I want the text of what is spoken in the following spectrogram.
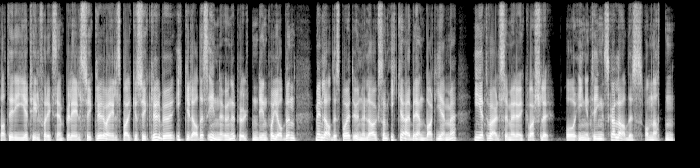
Batterier til f.eks. elsykler og elsparkesykler bør ikke lades inne under pulten din på jobben, men lades på et underlag som ikke er brennbart hjemme, i et værelse med røykvarsler. Og ingenting skal lades om natten.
